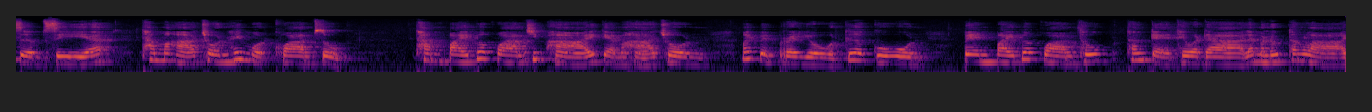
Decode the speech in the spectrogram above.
เสื่อมเสียทำมหาชนให้หมดความสุขทำไปเพื่อความชิบหายแก่มหาชน ไม่เป็นประโยชน์เกื้อกูล เป็นไปเพื่อความทุกข์ทั้งแก่เทวดาและมนุษย์ทั้งหลาย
